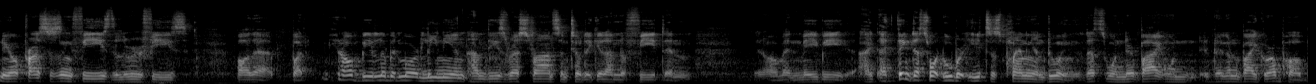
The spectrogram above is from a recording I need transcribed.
you know processing fees, delivery fees, all that. But you know, be a little bit more lenient on these restaurants until they get on their feet and you know, and maybe I, I think that's what Uber Eats is planning on doing. That's when they're buying when they're to buy Grubhub,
